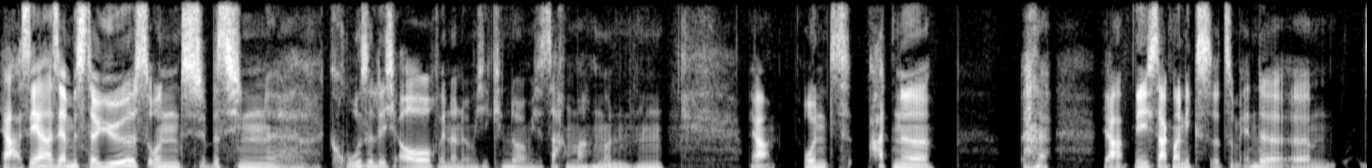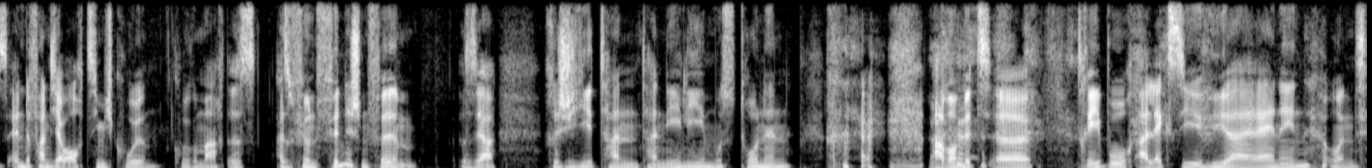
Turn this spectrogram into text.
ja, sehr, sehr mysteriös und ein bisschen äh, gruselig auch, wenn dann irgendwelche Kinder irgendwelche Sachen machen und hm, ja, und hat eine, ja, nee, ich sag mal nichts äh, zum Ende. Ähm, das Ende fand ich aber auch ziemlich cool, cool gemacht. Ist, also für einen finnischen Film, das ist ja Regie Tan, Taneli Mustonen, aber mit äh, Drehbuch Alexi Hyänen und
